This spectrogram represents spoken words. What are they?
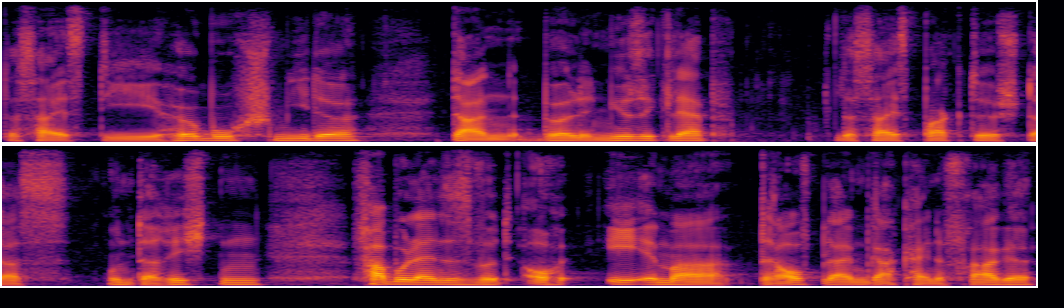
das heißt die Hörbuchschmiede. Dann Berlin Music Lab, das heißt praktisch das Unterrichten. Fabulensis wird auch eh immer draufbleiben, gar keine Frage.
